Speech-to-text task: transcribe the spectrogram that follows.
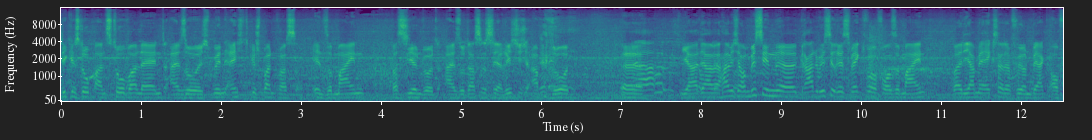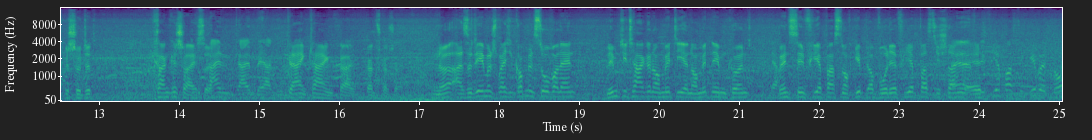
Dickes Lob ans Toverland. Also ich bin echt gespannt, was in The Mine passieren wird. Also das ist ja richtig absurd. Äh, Ja, ja, da habe ich auch ein bisschen, äh, gerade ein bisschen Respekt vor, vor The Mine, weil die haben ja extra dafür einen Berg aufgeschüttet. Kranke Scheiße. Kleinen, kleinen Bergen. Klein, klein, klein. Ganz, ganz klein. Ne? Also dementsprechend kommt ins Toverland, nimmt die Tage noch mit, die ihr noch mitnehmen könnt, Ja. wenn es den Vierpass noch gibt, obwohl der Vierpass die Schlange Äh, ist. die Vierpass, die gibt es noch,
